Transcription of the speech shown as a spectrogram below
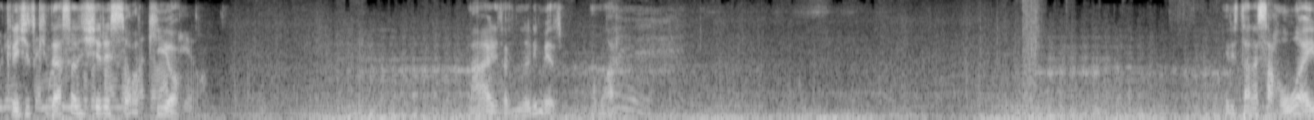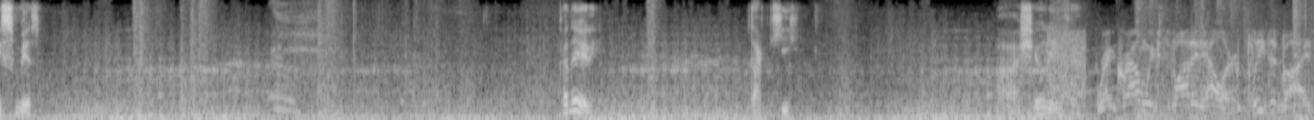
Acredito que dessa direção aqui, ó. Ah, ele tá vindo ali mesmo. Vamos lá. Ele está nessa rua, é isso mesmo. Cadê ele? Tá aqui. Ah, achei o Lincoln. Red Crown, we've spotted Heller. Please advise.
